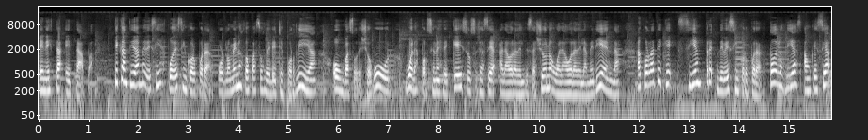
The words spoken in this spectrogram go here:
en esta etapa. ¿Qué cantidad me decís podés incorporar? Por lo menos dos vasos de leche por día o un vaso de yogur, buenas porciones de quesos, ya sea a la hora del desayuno o a la hora de la merienda. Acordate que siempre debes incorporar todos los días, aunque sea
